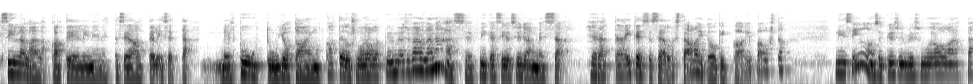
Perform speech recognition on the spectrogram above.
sillä lailla kateellinen, että se ajattelisi, että meiltä puuttuu jotain, mutta kateus voi olla kyllä myös väylä nähdä se, että mikä siellä sydämessä herättää itsessä sellaista aitoakin kaipausta. Niin silloin se kysymys voi olla, että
